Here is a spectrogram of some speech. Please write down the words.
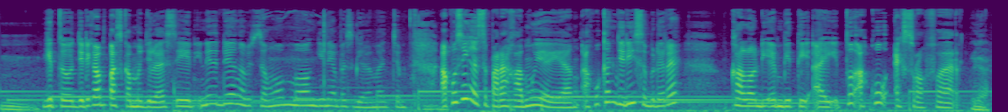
Hmm. gitu. Jadi kan pas kamu jelasin ini dia nggak bisa ngomong gini apa segala macem. Aku sih nggak separah kamu ya yang. Aku kan jadi sebenarnya kalau di MBTI itu aku ekstrovert. Ya.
